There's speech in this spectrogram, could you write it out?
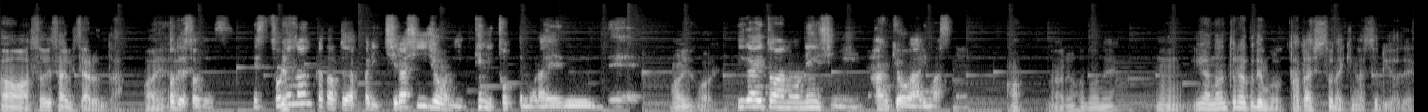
ああ、そういうサービスあるんだ。はい、はい。そうです、そうです。でそれなんかだとやっぱりチラシ以上に手に取ってもらえるんで、はいはい。意外とあの年始に反響がありますね。あ、なるほどね。うん。いや、なんとなくでも正しそうな気がするよね。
